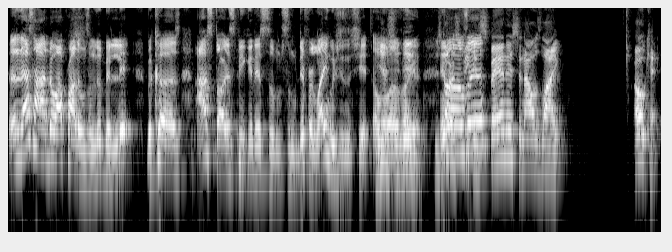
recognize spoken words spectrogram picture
That's how I know I probably was a little bit lit because I started speaking in some some different languages and shit. Yes, you did. You You started speaking? Spanish, and I was like, okay,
